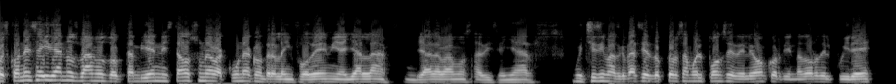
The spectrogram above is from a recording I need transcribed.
Pues con esa idea nos vamos, Doc. También necesitamos una vacuna contra la infodemia, ya la, ya la vamos a diseñar. Muchísimas gracias, doctor Samuel Ponce de León, coordinador del PUIRE,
